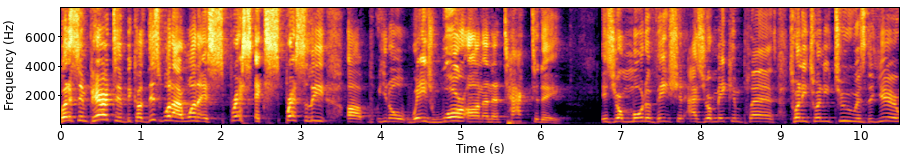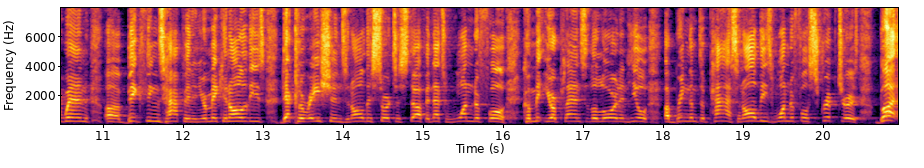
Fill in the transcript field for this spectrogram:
But it's imperative because this is what I want to express expressly, uh, you know, wage war on an attack today is your motivation as you're making plans. 2022 is the year when uh, big things happen and you're making all of these declarations and all this sorts of stuff, and that's wonderful. Commit your plans to the Lord and He'll uh, bring them to pass, and all these wonderful scriptures. But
